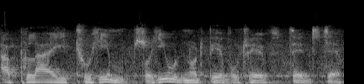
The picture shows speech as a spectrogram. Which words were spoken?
apply to him. So he would not be able to have third term.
